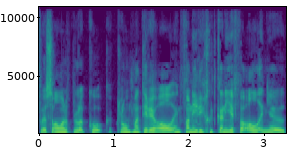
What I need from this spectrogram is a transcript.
versamel 'n klomp materiaal en van hierdie goed kan jy veral in jou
